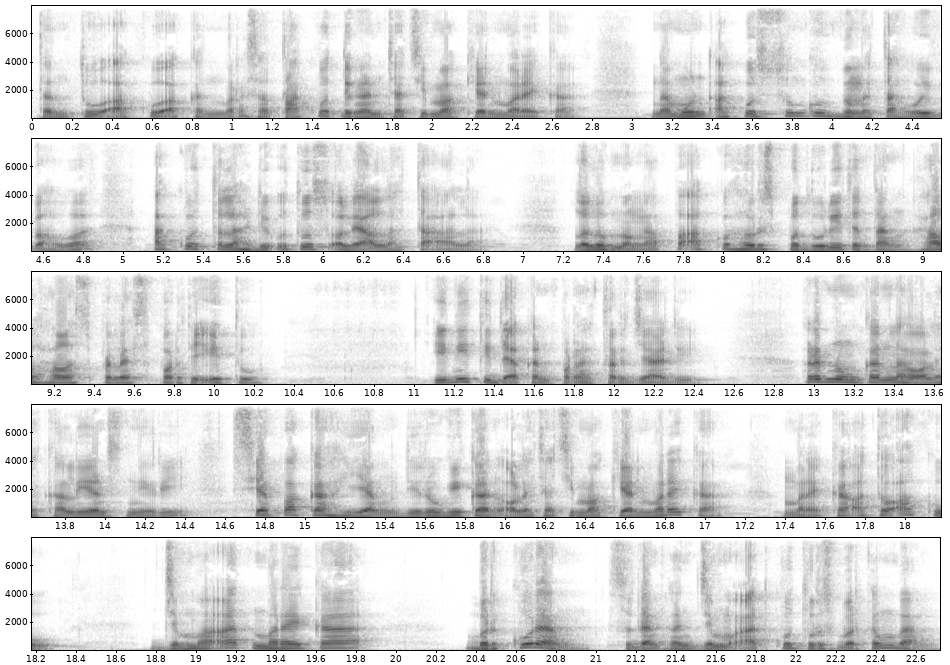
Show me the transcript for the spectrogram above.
tentu aku akan merasa takut dengan caci makian mereka. Namun aku sungguh mengetahui bahwa aku telah diutus oleh Allah Ta'ala. Lalu mengapa aku harus peduli tentang hal-hal sepele seperti itu? Ini tidak akan pernah terjadi. Renungkanlah oleh kalian sendiri, siapakah yang dirugikan oleh caci makian mereka? Mereka atau aku? Jemaat mereka berkurang, sedangkan jemaatku terus berkembang.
